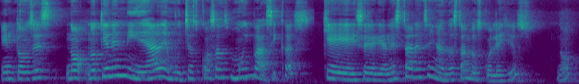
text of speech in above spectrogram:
Entonces, no, no tienen ni idea de muchas cosas muy básicas que se deberían estar enseñando hasta en los colegios, ¿no?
